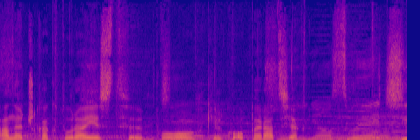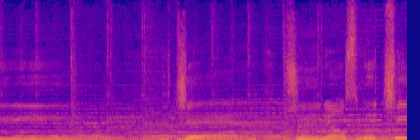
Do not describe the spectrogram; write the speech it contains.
Aneczka, która jest y, po kilku operacjach. Przyniosły ci Gdzie przyniosły ci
